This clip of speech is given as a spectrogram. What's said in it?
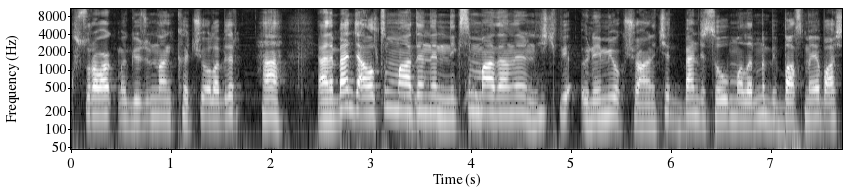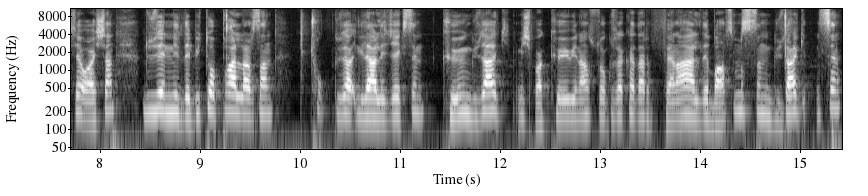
Kusura bakma gözümden kaçıyor olabilir. Ha. Yani bence altın madenlerinin, Nix'in madenlerinin hiçbir önemi yok şu an için. Bence savunmalarını bir basmaya başlaya baştan düzenini de bir toparlarsan çok güzel ilerleyeceksin. Köyün güzel gitmiş. Bak köyü binası 9'a kadar fena halde basmışsın. Güzel gitmişsin.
